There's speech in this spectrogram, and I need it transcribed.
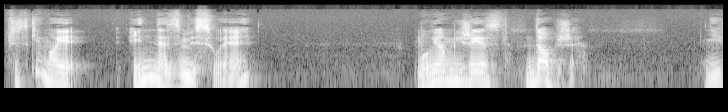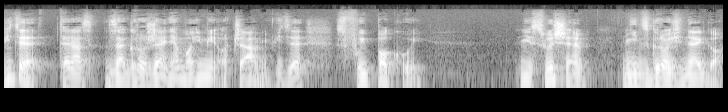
Wszystkie moje inne zmysły mówią mi, że jest dobrze. Nie widzę teraz zagrożenia moimi oczami, widzę swój pokój. Nie słyszę nic groźnego,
